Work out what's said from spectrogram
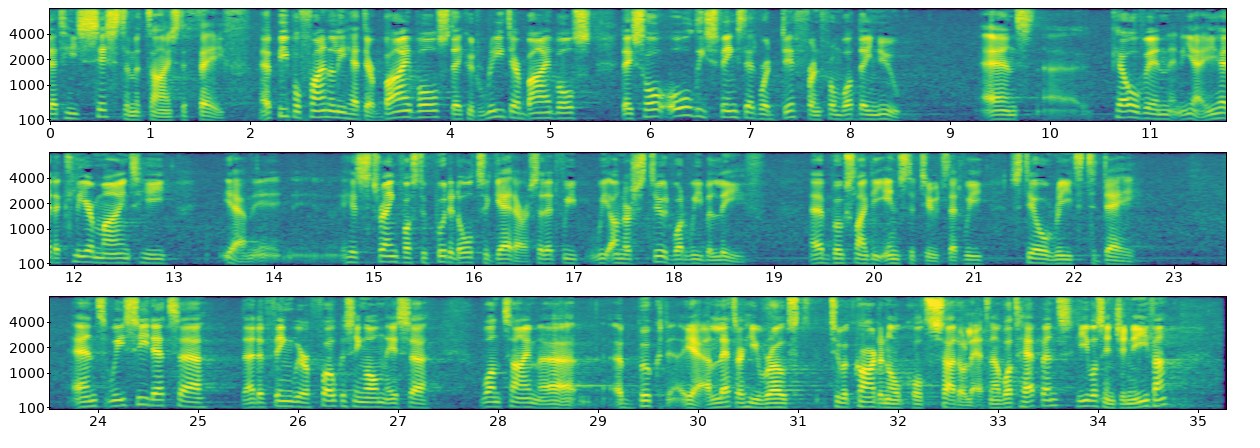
that he systematized the faith. People finally had their Bibles, they could read their Bibles, they saw all these things that were different from what they knew. And uh, Calvin, yeah, he had a clear mind. He, yeah, his strength was to put it all together so that we, we understood what we believe. Uh, books like the Institutes that we still read today. And we see that, uh, that the thing we're focusing on is uh, one time uh, a book, yeah, a letter he wrote to a cardinal called Sadolet. Now, what happened? He was in Geneva,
